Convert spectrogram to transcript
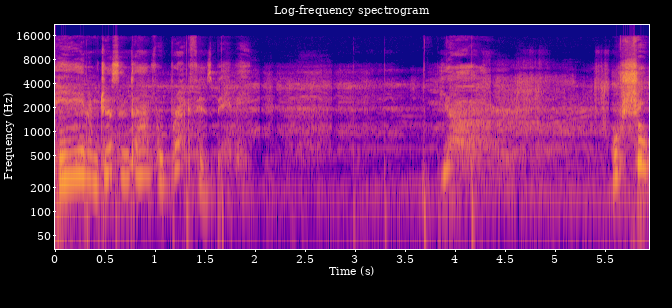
Ate him just in time for breakfast, baby. Yeah. Oh shoot!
